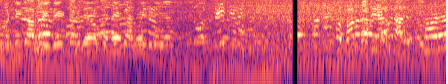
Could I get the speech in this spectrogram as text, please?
ਵੱਡੀ ਕਾਰਵਾਈ ਦੇਖ ਸਕਦੇ ਹੋ ਵੱਡੀ ਕਾਰਵਾਈ ਜਿਹੜੀ ਹੈ ਉਹ ਸਾਰੇ ਪਿੱਛੇ ਆ ਜਾਓ ਸਾਰੇ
